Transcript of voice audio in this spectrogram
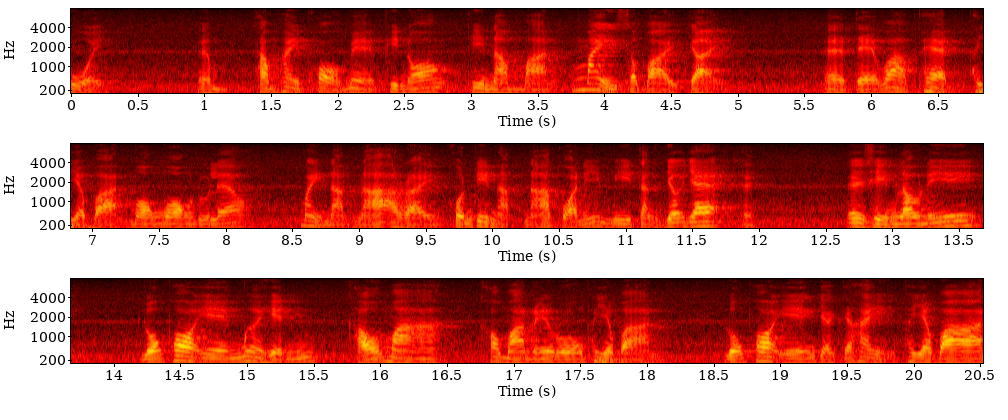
ป่วยทำให้พ่อแม่พี่น้องที่นำมาไม่สบายใจ แต่ว่าแพทย์พยาบาลมองมองดูแล้ว ไม่หนักหนาอะไร คนที่หนักหนากว่านี้มีต่างเยอะแยะสิ่งเหล่านี้หลวงพ่อเองเมื่อเห็นเขามาเข้ามาในโรงพยาบาล หลวงพ่อเองอยากจะให้พยาบาล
